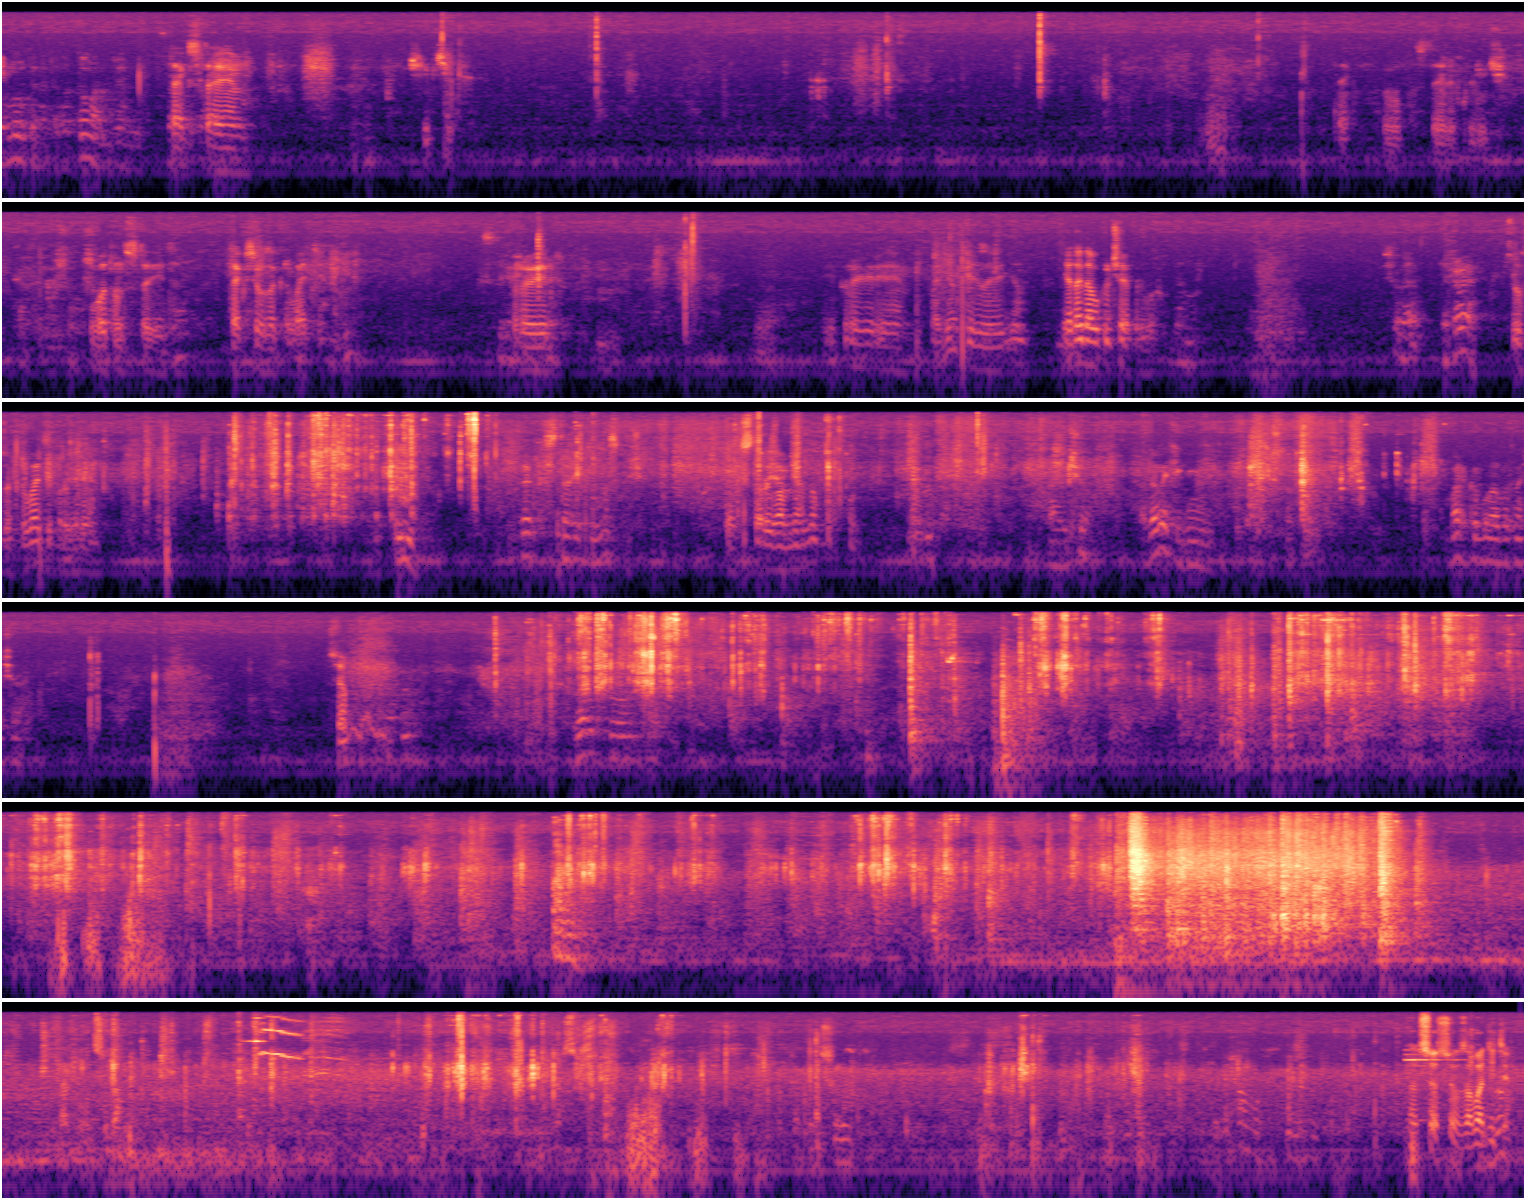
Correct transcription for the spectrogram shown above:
ремонтом этого дома, блин. Так, ставим чипчик. Так, его поставили ключ. Вот он стоит. Да? Так, все, закрывайте. Проверь. И проверяем. Пойдемте заведем. Я тогда выключаю прибор. Все, да? Закрываем? Все, закрывайте, проверяем. Так, старик у нас. Так, старый я у меня дам. А еще? А давайте где-нибудь. Марка была обозначена. Все. Марку. Так, вот сюда. Так, машина. Да, все, все, заводите.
